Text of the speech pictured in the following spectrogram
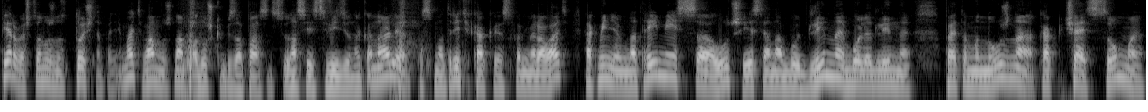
Первое, что нужно точно понимать, вам нужна подушка безопасности. У нас есть видео на канале, посмотрите, как ее сформировать. Как минимум на 3 месяца, лучше, если она будет длинная, более длинная. Поэтому нужно, как часть суммы,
